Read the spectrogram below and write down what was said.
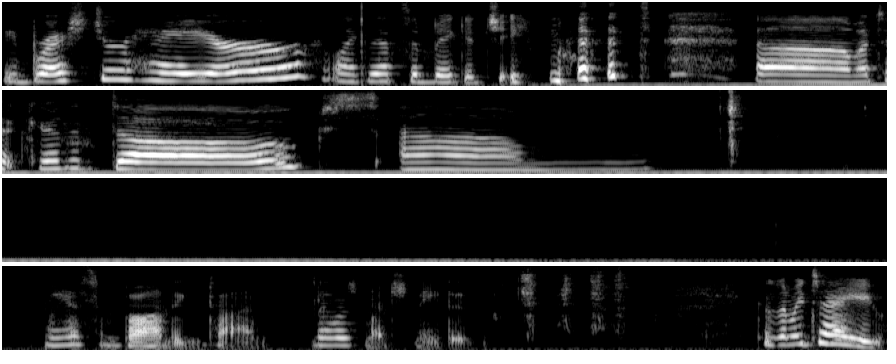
We brushed your hair. Like that's a big achievement. um, I took care of the dogs. Um, we had some bonding time. That was much needed. Because let me tell you,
